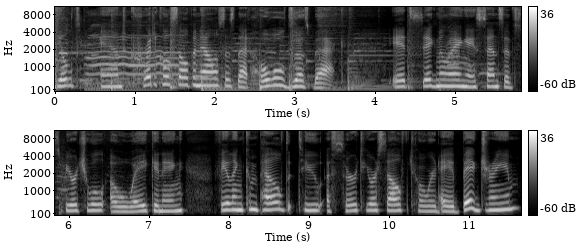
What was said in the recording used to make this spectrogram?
guilt, and critical self analysis that holds us back. It's signaling a sense of spiritual awakening, feeling compelled to assert yourself toward a big dream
